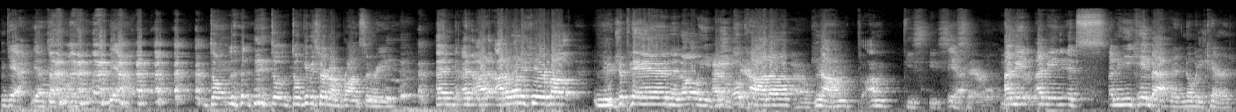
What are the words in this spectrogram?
yeah, yeah, definitely. Yeah, don't don't don't get me started on Bronson Reed, and and I, I don't want to hear about New Japan and oh he beat I. Okada. I don't care. No, I'm I'm. He's, he's, Yeah. he's terrible. He's I mean terrible. I mean it's I mean he came back and nobody cared.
